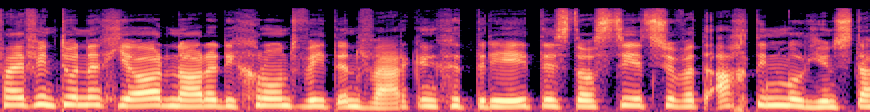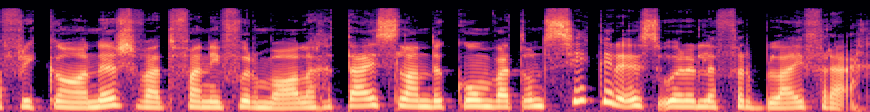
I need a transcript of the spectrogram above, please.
25 jaar nadat die grondwet in werking getree het, is daar steeds sowat 18 miljoen Suid-Afrikaners wat van die voormalige tuislande kom wat onseker is oor hulle verblyfreg.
